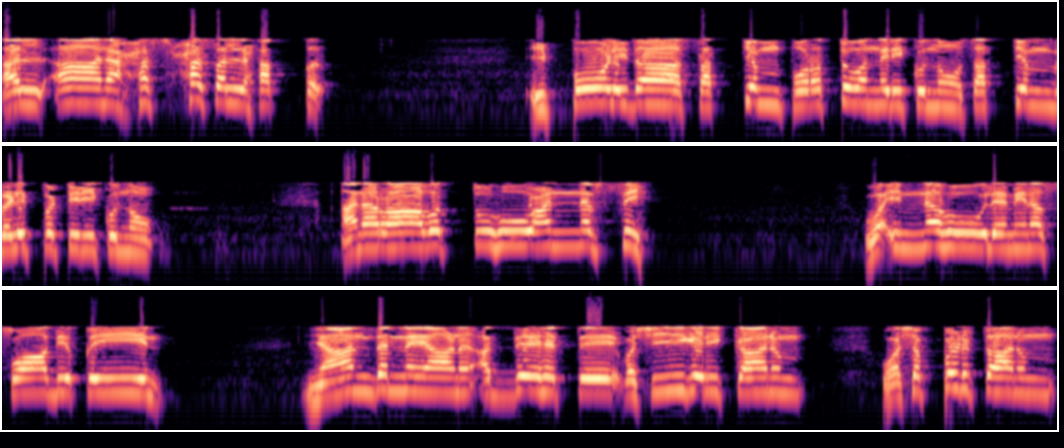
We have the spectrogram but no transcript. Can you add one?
അൽ ആന ഹസ്ഹസൽ ഹക്ക് ഇപ്പോൾ ഇതാ സത്യം പുറത്തു വന്നിരിക്കുന്നു സത്യം വെളിപ്പെട്ടിരിക്കുന്നു. അനറാവത്തുഹു അൻ നഫ്സി വഇന്നഹു ലമിന സ്വാദിഖീൻ. ഞാൻ തന്നെയാണ് അദ്ദേഹത്തെ വശീകരിക്കാനും വശപ്പെടുത്താനും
